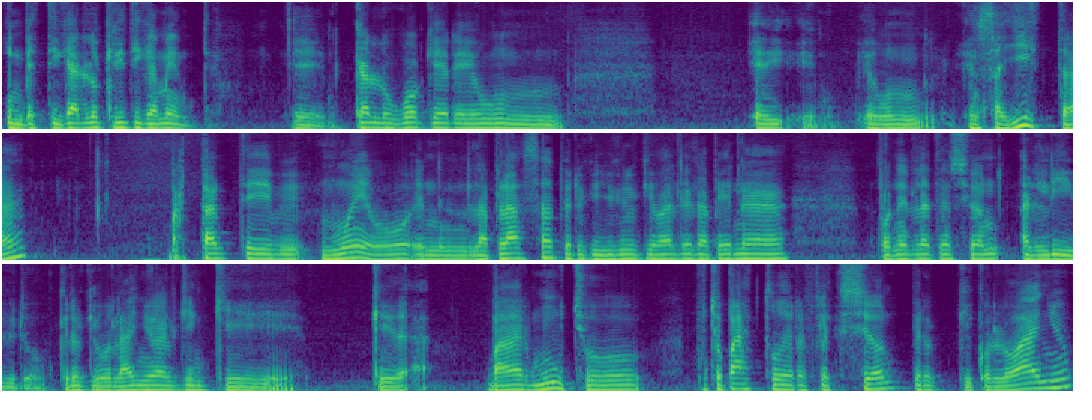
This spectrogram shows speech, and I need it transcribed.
investigarlo críticamente. Eh, Carlos Walker es un, eh, un ensayista bastante nuevo en la plaza, pero que yo creo que vale la pena ponerle atención al libro. Creo que Bolaño es alguien que, que va a dar mucho, mucho pasto de reflexión, pero que con los años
